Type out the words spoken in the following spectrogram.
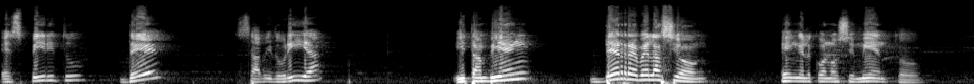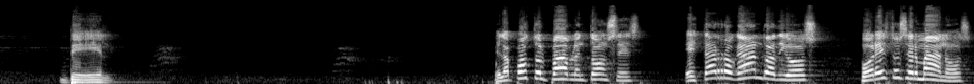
espíritu de sabiduría y también de revelación en el conocimiento de Él. El apóstol Pablo entonces está rogando a Dios por estos hermanos,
